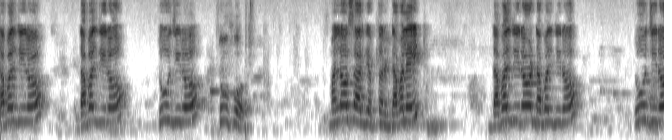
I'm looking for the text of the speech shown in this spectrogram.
double zero double zero two zero two four. మళ్ళీ ఒకసారి చెప్తాను double eight double zero double zero two zero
